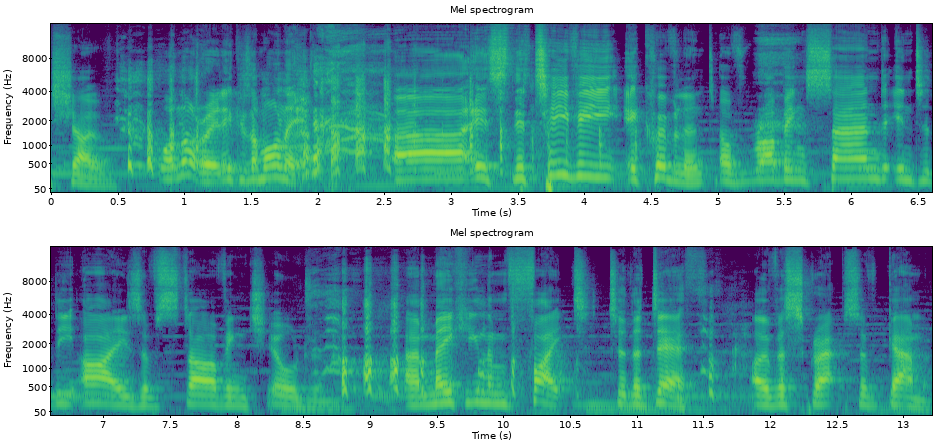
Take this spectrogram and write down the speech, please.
show? Well, not really, because I'm on it. Uh, it's the TV equivalent of rubbing sand into the eyes of starving children and making them fight to the death over scraps of gammon.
